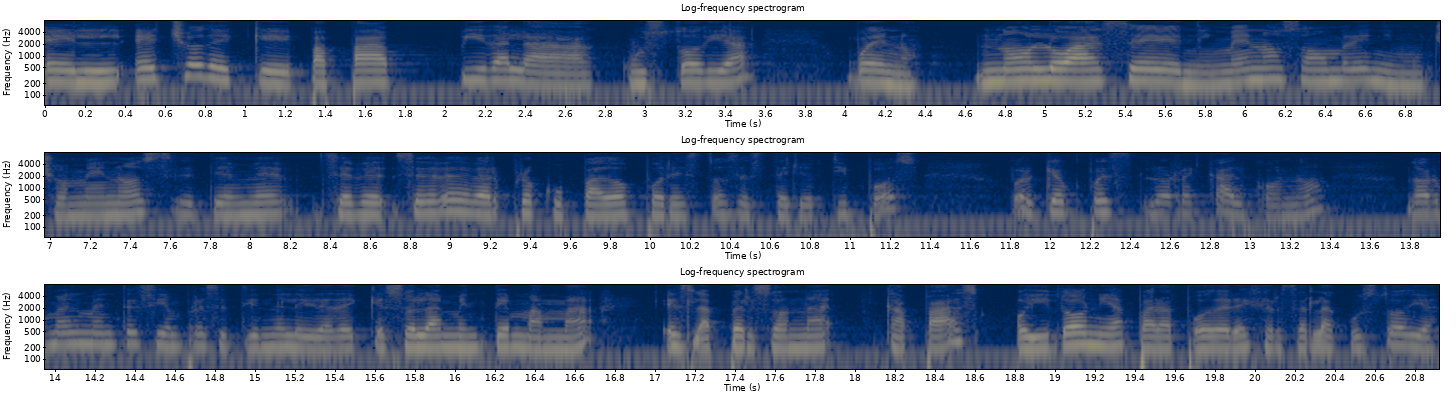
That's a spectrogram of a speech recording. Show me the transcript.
el hecho de que papá pida la custodia, bueno, no lo hace ni menos hombre ni mucho menos, se, se, se debe de ver preocupado por estos estereotipos porque pues lo recalco, ¿no? Normalmente siempre se tiene la idea de que solamente mamá es la persona capaz o idónea para poder ejercer la custodia.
